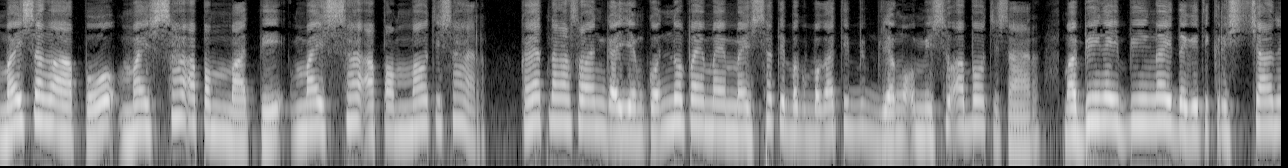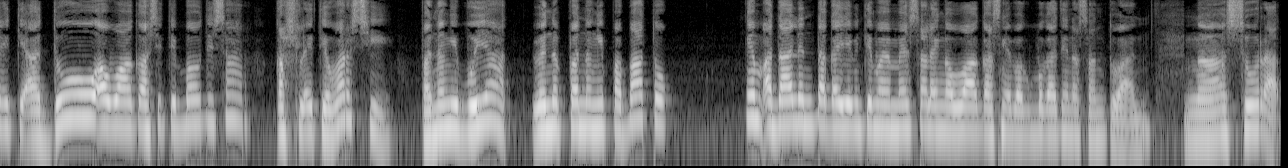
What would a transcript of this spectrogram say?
may sa nga apo, may sa apamati, may sa apamautisar. Kaya't nangasaan gayem ko, no pa may may sa ti bagbaga ti Biblia nga umiso about isar, mabingay-bingay dagiti kristyano iti adu awagas iti bautisar. Kasla iti warsi, panangibuyat, wenno panangipabatok, ngem adalen tagayem iti salay nga wagas nga ibagbaga ti nasantuan nga surat.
